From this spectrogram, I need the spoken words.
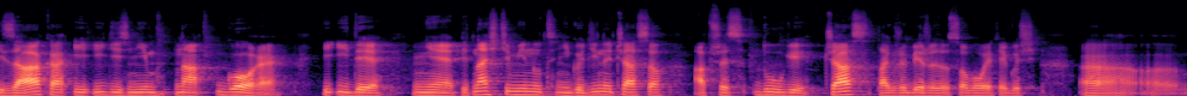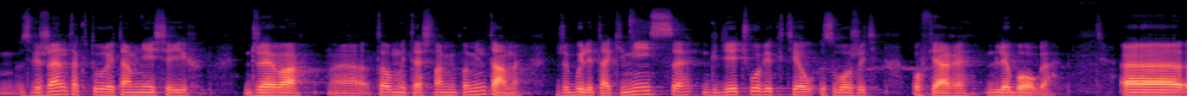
Izaaka i idzie z nim na górę. I idzie nie 15 minut, nie godziny czasu, a przez długi czas, także bierze ze sobą jakiegoś e, zwierzęta, które tam niesie ich drzewa, e, to my też z Wami pamiętamy, że byli takie miejsca, gdzie człowiek chciał złożyć ofiarę dla Boga. E,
